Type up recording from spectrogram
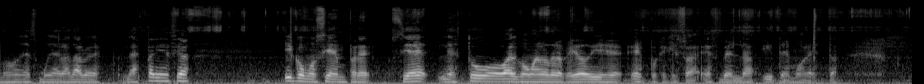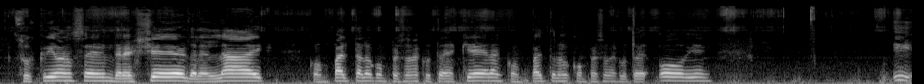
no es muy agradable la experiencia. Y como siempre, si les tuvo algo malo de lo que yo dije, es porque quizás es verdad y te molesta suscríbanse, denle share, denle like, compártalo con personas que ustedes quieran, compártalo con personas que ustedes odien. Y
